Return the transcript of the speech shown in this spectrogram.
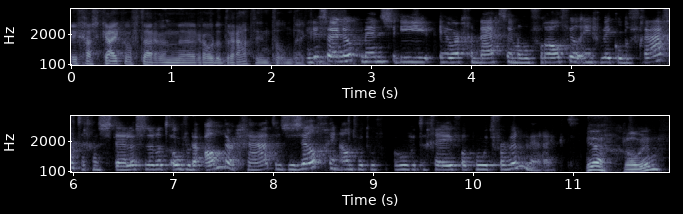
Ik ga eens kijken of daar een eh, rode draad in te ontdekken er is. zijn ook mensen die heel erg geneigd zijn om vooral veel ingewikkelde vragen te gaan stellen, zodat het over de ander gaat en ze zelf geen antwoord hoef- hoeven te geven op hoe het voor hun werkt. Ja, Robin.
